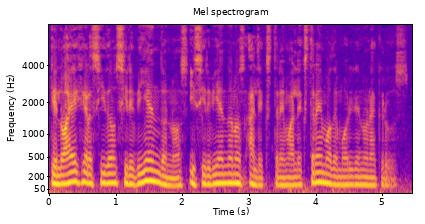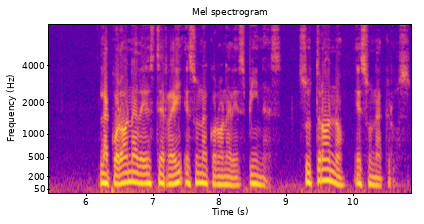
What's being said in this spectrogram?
que lo ha ejercido sirviéndonos y sirviéndonos al extremo, al extremo de morir en una cruz. La corona de este rey es una corona de espinas, su trono es una cruz.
